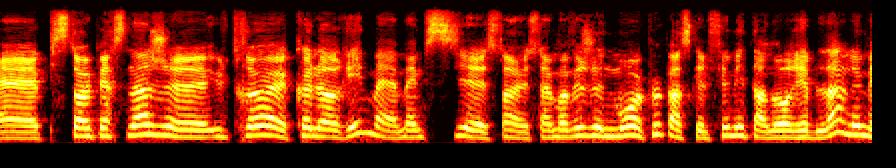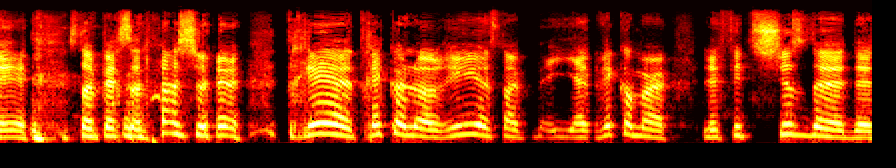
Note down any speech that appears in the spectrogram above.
Euh, puis c'est un personnage ultra coloré, mais même si c'est un, c'est un mauvais jeu de mots un peu parce que le film est en noir et blanc, là, mais c'est un personnage très, très coloré. C'est un- il avait comme un- le fétichisme de, de,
